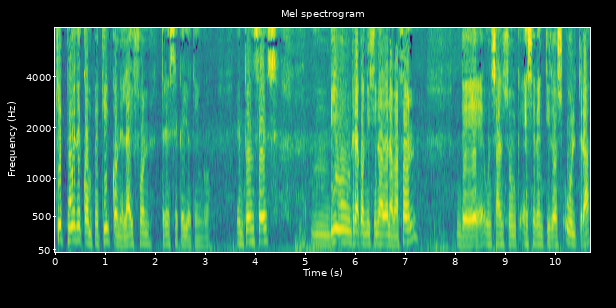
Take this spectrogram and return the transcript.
¿qué puede competir con el iPhone 13 que yo tengo? Entonces mm, vi un reacondicionado en Amazon de un Samsung S22 Ultra,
